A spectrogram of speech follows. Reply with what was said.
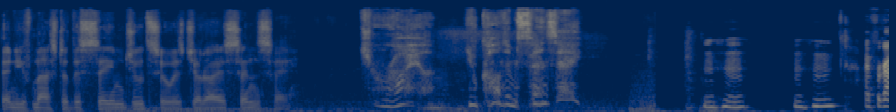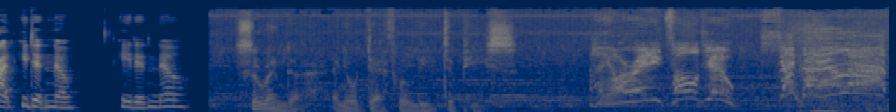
Then you've mastered the same jutsu as Jiraiya Sensei. Jiraiya? You called him Sensei? Mm-hmm. Mm-hmm. I forgot. He didn't know. He didn't know. Surrender, and your death will lead to peace. I already told you! Shut the hell up!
